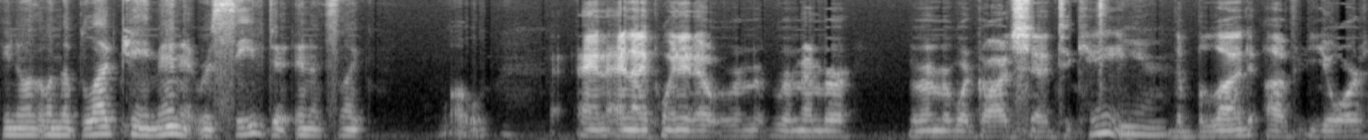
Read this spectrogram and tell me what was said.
you know when the blood came in, it received it, and it's like, whoa, and and I pointed out remember remember what God said to Cain Yeah. the blood of your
